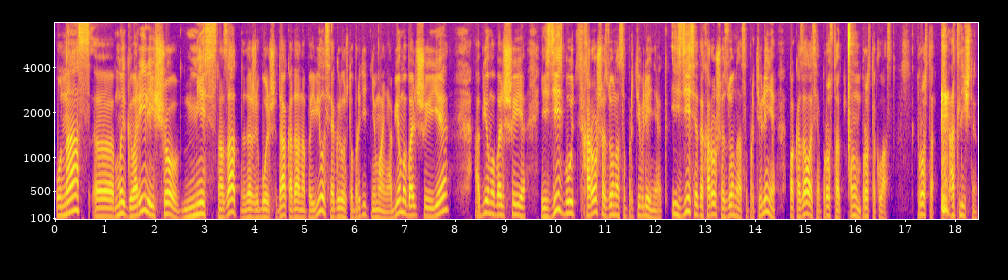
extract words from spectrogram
у нас, э, мы говорили еще месяц назад, да даже больше, да, когда она появилась, я говорил, что обратите внимание, объемы большие, объемы большие, и здесь будет хорошая зона сопротивления. И здесь эта хорошая зона сопротивления показалась просто, ну, просто класс, просто отлично.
